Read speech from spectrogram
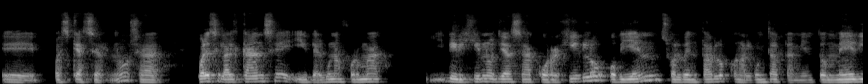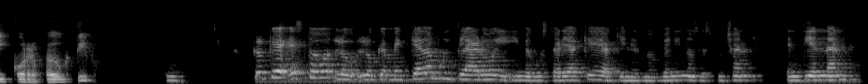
eh, pues, qué hacer, ¿no? O sea, cuál es el alcance y de alguna forma dirigirnos ya sea a corregirlo o bien solventarlo con algún tratamiento médico reproductivo. Mm. Creo que esto lo, que me queda muy claro y, me gustaría que a quienes nos ven y nos escuchan entiendan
